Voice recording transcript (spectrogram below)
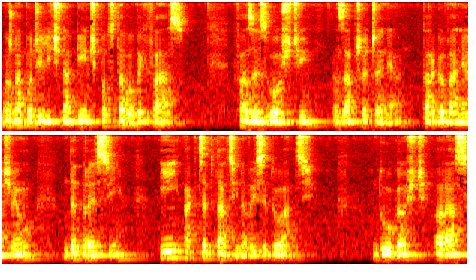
można podzielić na pięć podstawowych faz: fazę złości, zaprzeczenia, targowania się, depresji i akceptacji nowej sytuacji. Długość oraz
